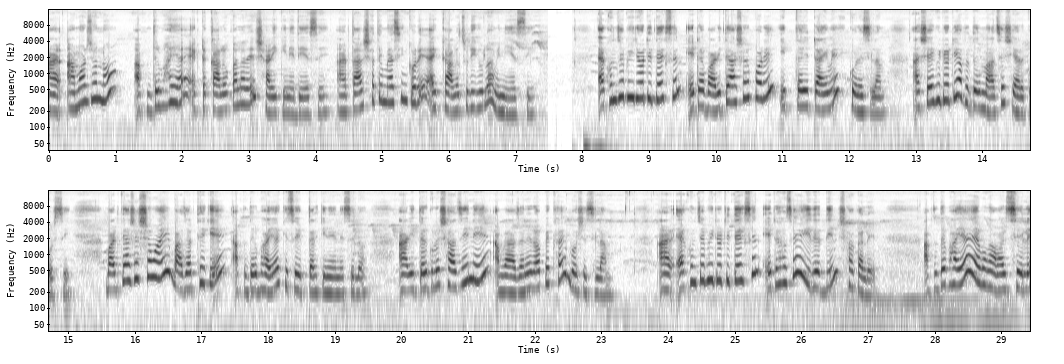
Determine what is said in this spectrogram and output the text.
আর আমার জন্য আপনাদের ভাইয়া একটা কালো কালারের শাড়ি কিনে দিয়েছে। আর তার সাথে ম্যাচিং করে এই কালো চুড়িগুলো আমি নিয়েছি। এখন যে ভিডিওটি দেখছেন, এটা বাড়িতে আসার পরে ইফতারির টাইমে করেছিলাম। আর সেই ভিডিওটি আপনাদের মাঝে শেয়ার করছি। বাড়িতে আসার সময় বাজার থেকে আপনাদের ভাইয়া কিছু ইফতার কিনে এনেছিল। আর ইফতারগুলো সাজিয়ে নিয়ে আমরা আজানের অপেক্ষায় বসেছিলাম। আর এখন যে ভিডিওটি দেখছেন, এটা হচ্ছে ঈদের দিন সকালে। আপনাদের ভাইয়া এবং আমার ছেলে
